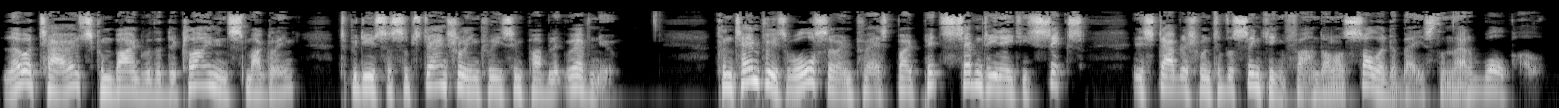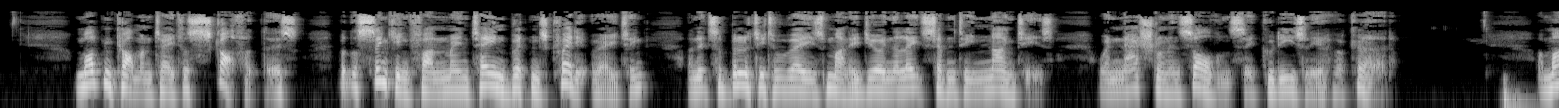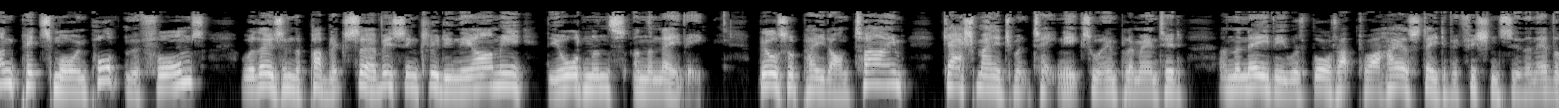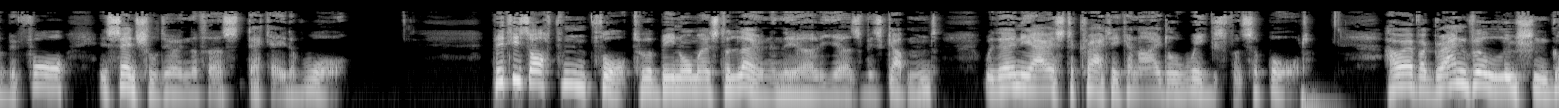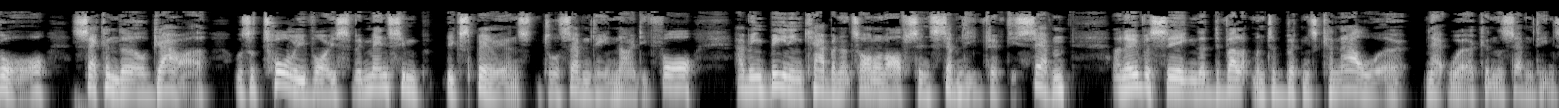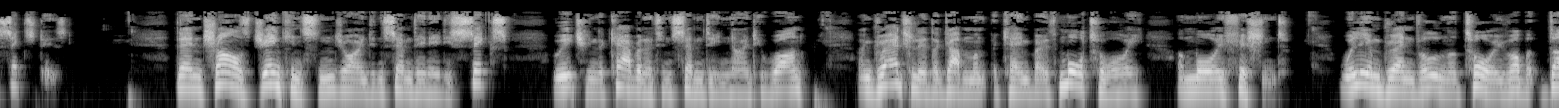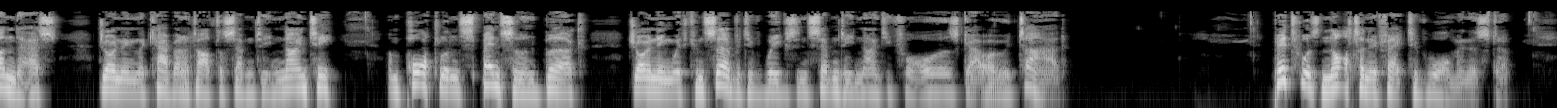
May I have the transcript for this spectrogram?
Lower tariffs combined with a decline in smuggling to produce a substantial increase in public revenue. Contemporaries were also impressed by Pitt's 1786 establishment of the sinking fund on a solider base than that of Walpole. Modern commentators scoff at this but the sinking fund maintained Britain's credit rating and its ability to raise money during the late 1790s, when national insolvency could easily have occurred. Among Pitt's more important reforms were those in the public service, including the Army, the Ordnance, and the Navy. Bills were paid on time, cash management techniques were implemented, and the Navy was brought up to a higher state of efficiency than ever before essential during the first decade of war. Pitt is often thought to have been almost alone in the early years of his government, with only aristocratic and idle Whigs for support. However, Granville Leveson-Gower, second Earl Gower, was a Tory voice of immense experience until 1794, having been in cabinets on and off since 1757, and overseeing the development of Britain's canal network in the 1760s. Then Charles Jenkinson joined in 1786, reaching the cabinet in 1791, and gradually the government became both more Tory and more efficient. William Grenville and the Tory Robert Dundas joining the cabinet after 1790, and Portland, Spencer and Burke joining with Conservative Whigs in 1794 as Gower retired. Pitt was not an effective war minister.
